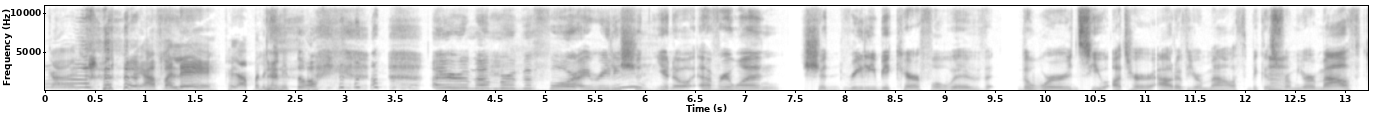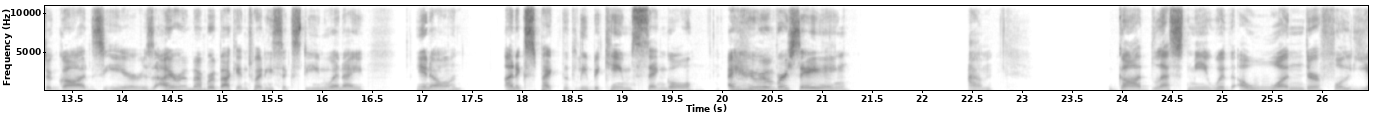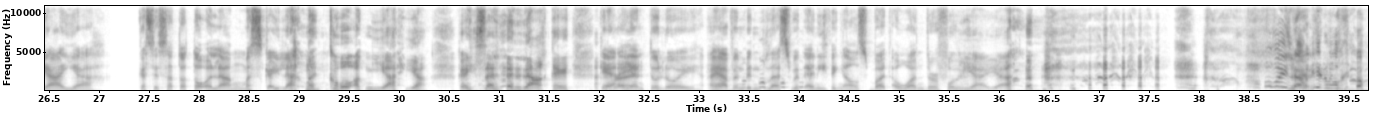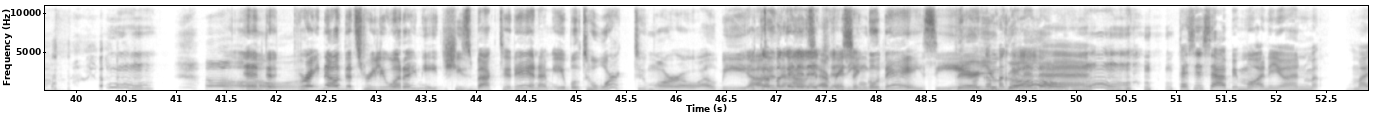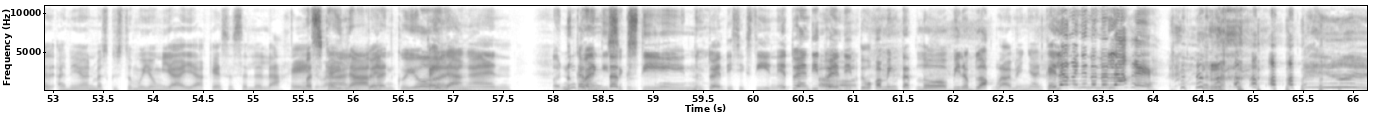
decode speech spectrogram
Gosh. Kaya pala eh. Kaya pala ganito. I remember before, I really should, you know, everyone should really be careful with the words you utter out of your mouth because from your mouth to God's ears. I remember back in 2016 when I, you know, unexpectedly became single. I remember saying, um, God blessed me with a wonderful yaya. Kasi sa totoo lang, mas kailangan ko ang yaya kaysa lalaki. Kaya Right. ayan tuloy. I haven't been blessed with anything else but a wonderful yaya. Okay lang, it will come. And uh, right now, that's really what I need. She's back today and I'm able to work tomorrow. I'll be Huwag out of the house every Jenny. single day. See? There Huwag you go. Mm. Kasi sabi mo, ano yun? Ma- ano yun? Mas gusto mo yung yaya kesa sa lalaki. Mas diba? kailangan ko yun. Kailangan. Uh, Nung Kaming tat- 2016. Noong 2016. Eh, 2022, kaming tatlo, binablock namin yan. Kailangan niya ng lalaki.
